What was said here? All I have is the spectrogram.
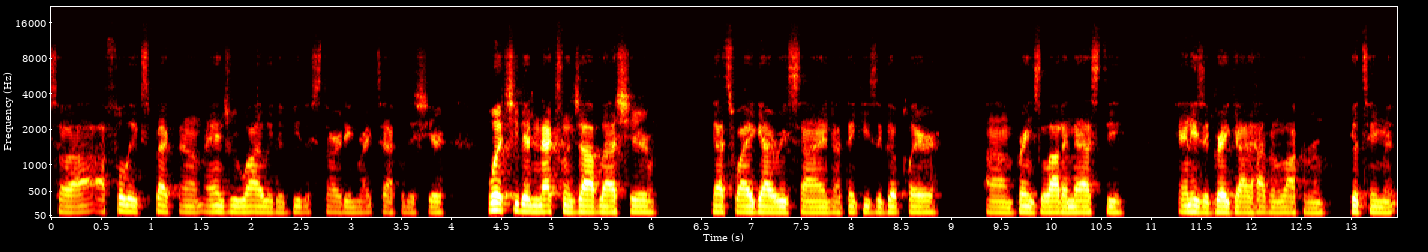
So I, I fully expect um, Andrew Wiley to be the starting right tackle this year, which he did an excellent job last year. That's why he got re-signed. I think he's a good player, um, brings a lot of nasty, and he's a great guy to have in the locker room. Good teammate.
